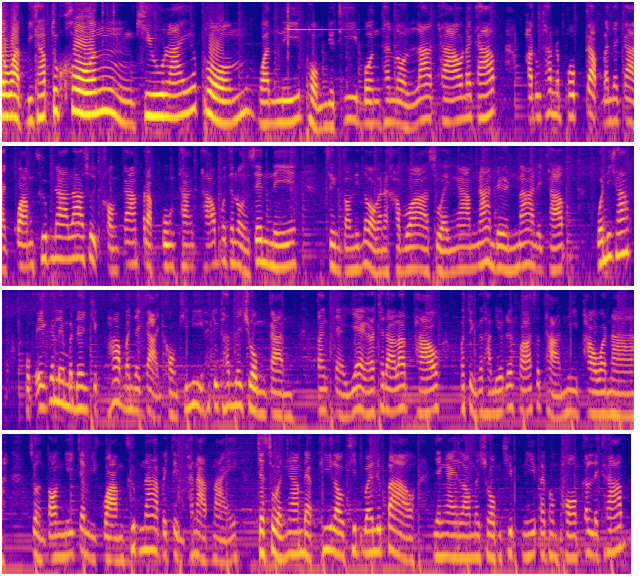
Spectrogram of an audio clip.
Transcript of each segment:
สวัสดีครับทุกคนคิวไลท์ครับผม วันนี้ผมอยู่ที่บนถนนลาดพร้าวนะครับพาทุกท่านพบกับบรรยากาศความคืบหน้าล่าสุดของการปรับปรุงทางเท้าบนถนนเส้นนี้ ซึ่งตอนนี้ต้องบอกกันนะครับว่าสวยงามน่าเดินมากเลยครับ วันนี้ครับ ผมเองก็เลยมาเดินเก็บภาพบรรยากาศของที่นี่ให้ทุกท่านได้ชมกัน ตั้งแต่แยกรัชดาลาดพร้าวมาถึงสถานีรถไฟฟ้าสถานีภาวนา ส่วนตอนนี้จะมีความคืบหน้าไปถึงขนาดไหน จะสวยงามแบบที่เราคิดไว้หรือเปล่า ยังไงเรามาชมคลิปนี้ไปพร้อมๆ กันเลยครับ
